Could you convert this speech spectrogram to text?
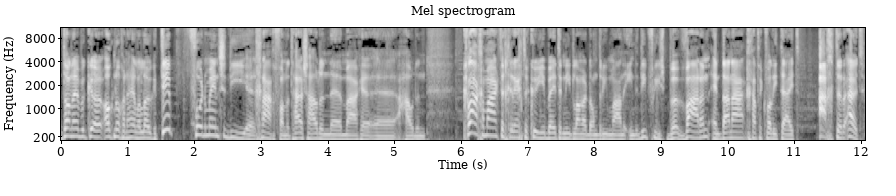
dan heb ik ook nog een hele leuke tip voor de mensen die graag van het huishouden maken, houden. Klaargemaakte gerechten kun je beter niet langer dan drie maanden in de diepvries bewaren. En daarna gaat de kwaliteit achteruit.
